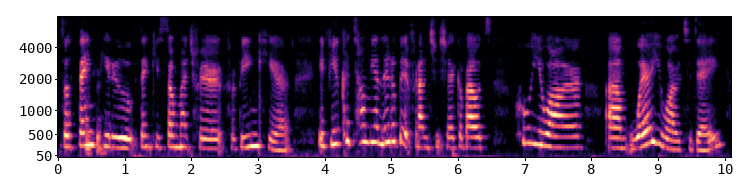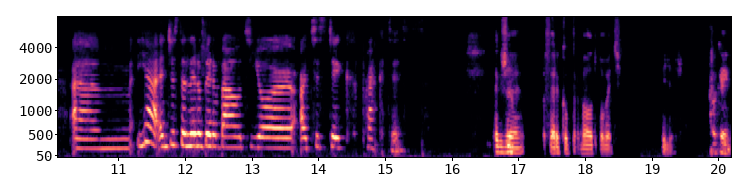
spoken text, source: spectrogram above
So thank okay. you, thank you so much for, for being here. If you could tell me a little bit, František, about who you are, um, where you are today, um, yeah, and just a little bit about your artistic practice. Takže Ferko, prvá odpoveď. Ideš. OK,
